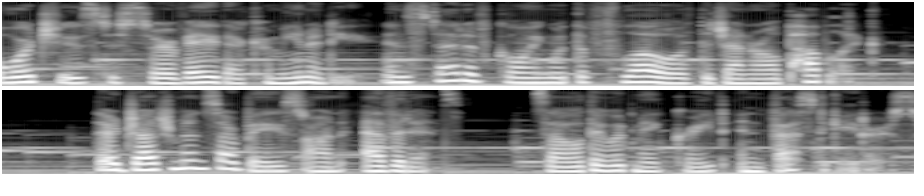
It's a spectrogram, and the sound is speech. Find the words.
or choose to survey their community instead of going with the flow of the general public. Their judgments are based on evidence, so they would make great investigators,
